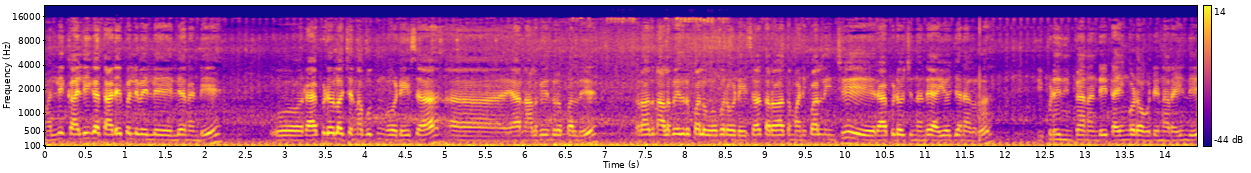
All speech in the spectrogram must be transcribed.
మళ్ళీ ఖాళీగా తాడేపల్లి వెళ్ళి వెళ్ళానండి. ఓ ర్యాపిడోలో చిన్న బుకింగ్ ఒకటి వేసా. నలభై ఎనిమిది రూపాయలది. తర్వాత నలభై ఐదు రూపాయలు ఓబర్ ఒకటి వేసా. తర్వాత మణిపాల్ నుంచి ర్యాపిడో వచ్చిందండి అయోధ్య నగర్. ఇప్పుడే దింపానండి. టైం కూడా ఒకటిన్నర అయింది.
